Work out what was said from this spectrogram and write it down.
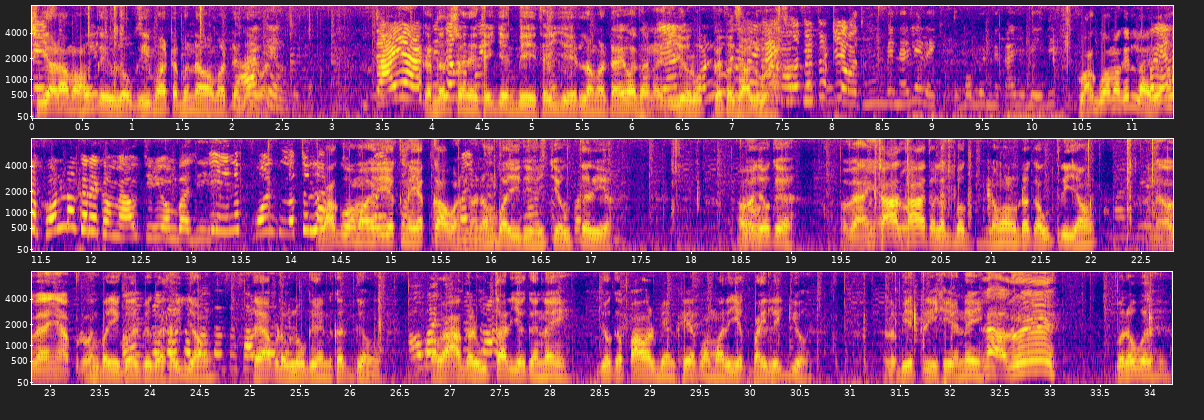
શિયાળામાં શું કે લોક એ માટે બનાવવા માટે જ આવ્યા કે દર્શને થઈ જાય ને બે થઈ જાય એટલા માટે આવ્યા હતા ને હજી જો રોપે તો ચાલુ હોય સોચો તો કેવો હતો હું બેન લઈ રાખી તો બબરને કાજે બે દેખી વાગવામાં કેટલા છે એને ફોન ન કરે કે અમે આવતી રહ્યો અંબાજી. એને ફોન નતો વાગવામાં એક ને એકાવન અને અંબાજીથી નીચે ઉતરીએ. હવે જો કે હવે અહીંયા ચાલ થાય તો લગભગ નવ્વાણું ટકા ઉતરી જાઉં. અને હવે અહીંયા આપણો ભાઈ ઘર ભેગા થઈ જાઉં. તો આપણે વ્લોગ એન્ડ કરી દેવું. હવે આગળ ઉતારીએ કે નહીં? જો કે પાવર બેંક છે પણ અમારી એક ભાઈ લઈ ગયો. એટલે બેટરી છે નહીં. એટલે હાલો બરોબર છે.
